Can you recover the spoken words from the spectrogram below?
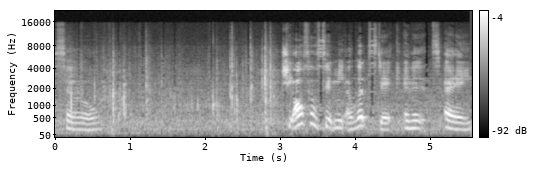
so she also sent me a lipstick and it's a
